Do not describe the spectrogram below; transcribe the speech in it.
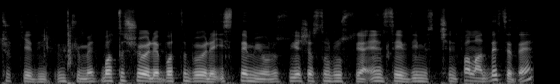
Türkiye değil hükümet Batı şöyle Batı böyle istemiyoruz. Yaşasın Rusya en sevdiğimiz Çin falan dese de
